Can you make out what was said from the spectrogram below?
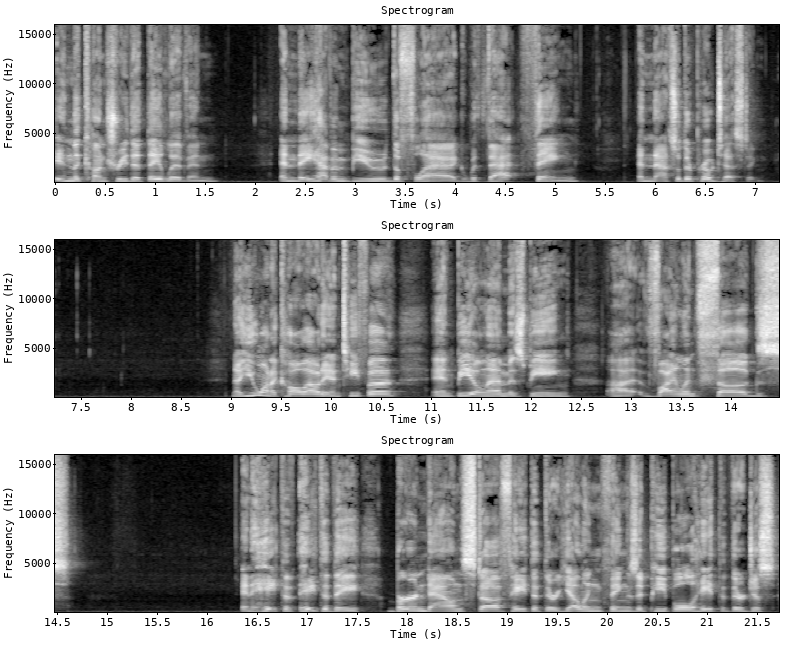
in the country that they live in and they have imbued the flag with that thing, and that's what they're protesting. Now, you want to call out Antifa and BLM as being uh, violent thugs and hate that hate that they burn down stuff, hate that they're yelling things at people, hate that they're just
